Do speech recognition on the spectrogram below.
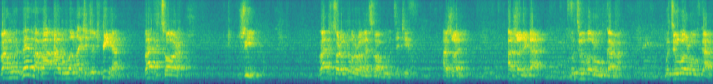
Vamwe vevava aruwa ngachecho chipinga vadzitsora zvinhu. Vadzitsora kutori vangasivavudze tiro azvone azvoneka mudzimu voruka ma mudzimu voruka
